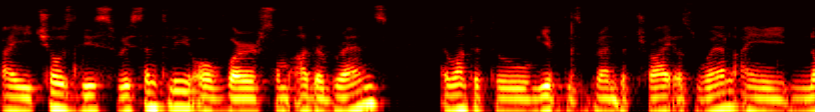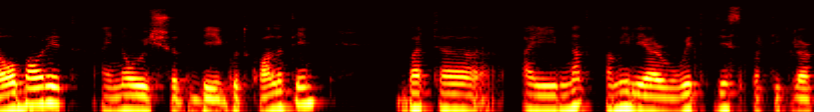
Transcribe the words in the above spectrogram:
I chose this recently over some other brands. I wanted to give this brand a try as well. I know about it, I know it should be good quality, but uh, I'm not familiar with this particular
